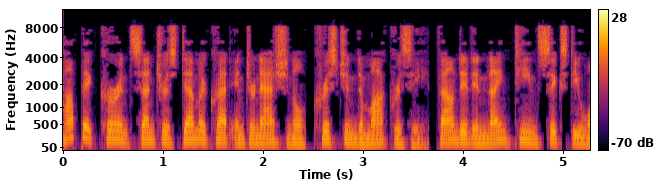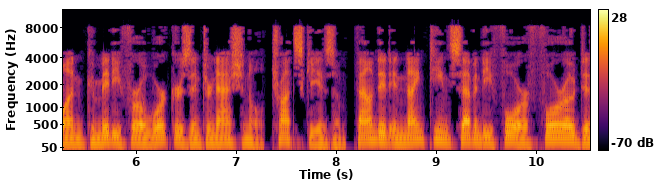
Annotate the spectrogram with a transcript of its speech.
Topic current centrist Democrat International Christian Democracy, founded in 1961 Committee for a Workers' International Trotskyism, founded in 1974 Foro de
